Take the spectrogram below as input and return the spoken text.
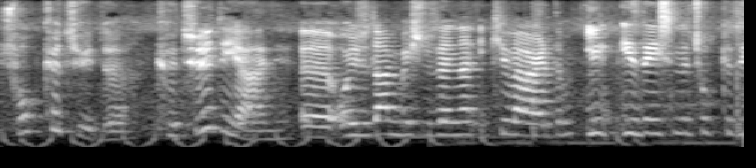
çok kötüydü. Kötüydü yani. Ee, o yüzden 5 üzerinden 2 verdim. İlk izleyişimde çok kötü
